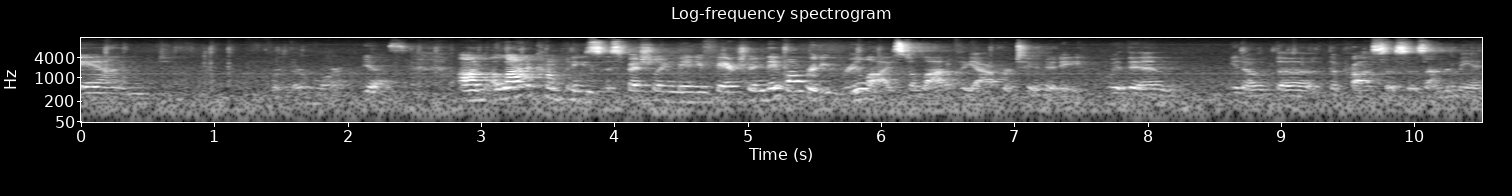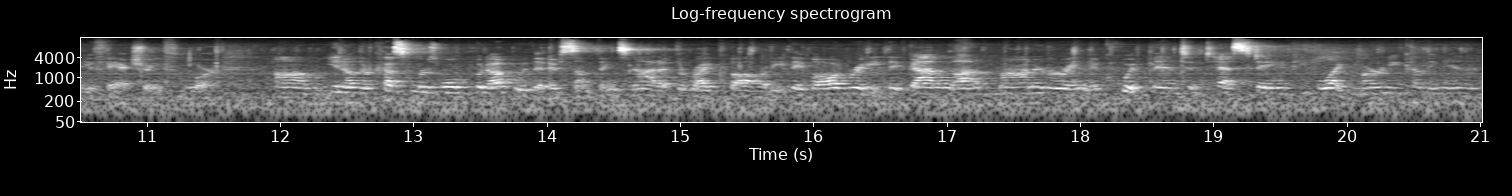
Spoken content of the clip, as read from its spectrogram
and furthermore, yes. Um, a lot of companies, especially in manufacturing, they've already realized a lot of the opportunity within you know, the, the processes on the manufacturing floor. Um, you know, their customers won't put up with it if something's not at the right quality. They've already, they've got a lot of monitoring equipment and testing, people like Marty coming in and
